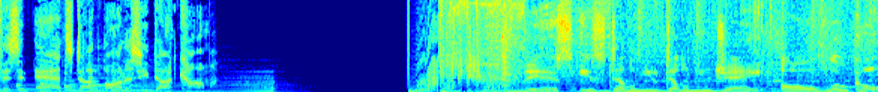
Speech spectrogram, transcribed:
Visit ads.audacy.com. This is WWJ All Local.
